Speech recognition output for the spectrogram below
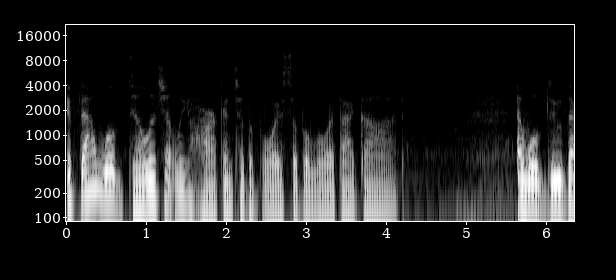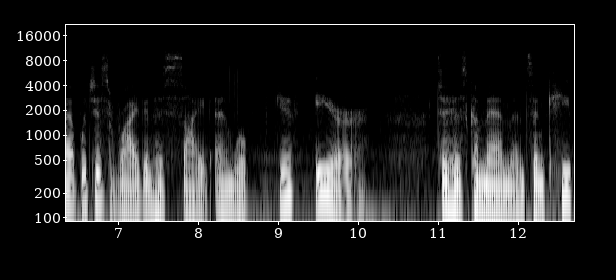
If thou wilt diligently hearken to the voice of the Lord thy God, and will do that which is right in his sight, and will give ear to his commandments, and keep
